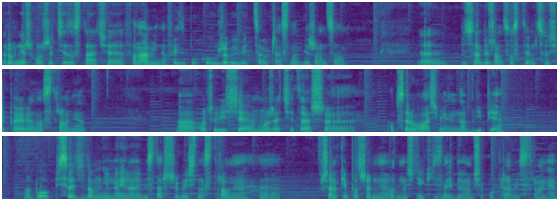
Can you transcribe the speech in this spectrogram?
Również możecie zostać e, fanami na Facebooku, żeby być cały czas na bieżąco być na bieżąco z tym, co się pojawia na stronie. Oczywiście możecie też e, obserwować mnie na blipie albo pisać do mnie maile, wystarczy wejść na stronę. E, wszelkie potrzebne odnośniki znajdują się po prawej stronie.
